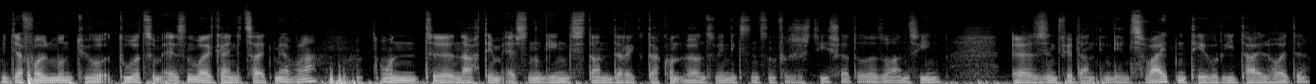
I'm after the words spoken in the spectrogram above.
mit der vollen Montur zum Essen, weil keine Zeit mehr war. Und äh, nach dem Essen ging es dann direkt, da konnten wir uns wenigstens ein frisches T-Shirt oder so anziehen, äh, sind wir dann in den zweiten Theorieteil heute.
